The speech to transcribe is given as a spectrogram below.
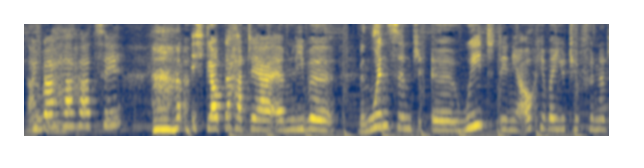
Danke. über HHC. Ich glaube, da hat der ähm, liebe Vince? Vincent äh, Weed, den ihr auch hier bei YouTube findet,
